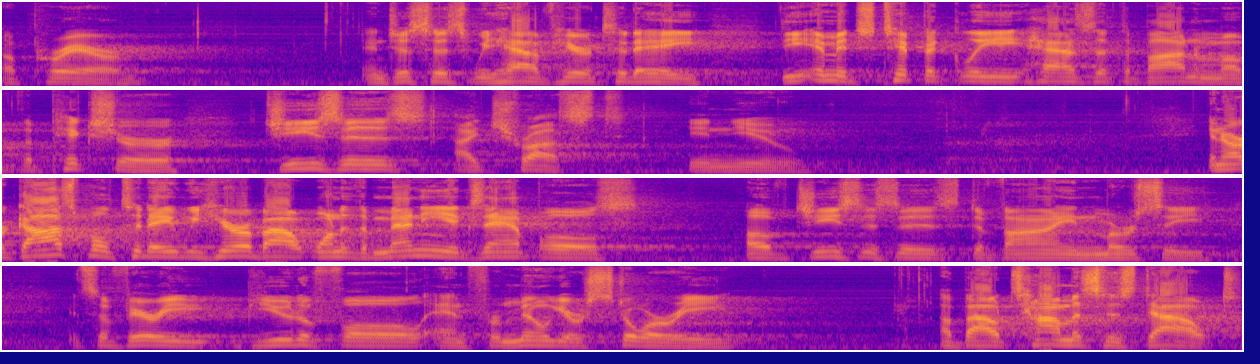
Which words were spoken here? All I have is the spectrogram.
a prayer. And just as we have here today, the image typically has at the bottom of the picture, Jesus, I trust in you. In our gospel today, we hear about one of the many examples of Jesus' divine mercy. It's a very beautiful and familiar story about Thomas's doubt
